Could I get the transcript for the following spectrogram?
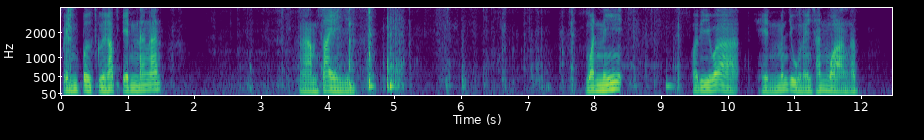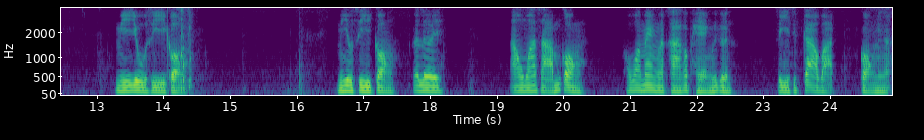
เป็นปึกเลยครับ เอ็นทั้งนั้น งามไส้จริงวันนี้ พอดีว่าเห็นมันอยู่ในชั้นวางครับ มีอยู่สี่กล่อง มีอยู่สี่กล่องก็เลย เอามาสามกล่อง เพราะว่าแม่งราคาก็แพงเหลือเกินสี่สิบเก้าบาทกล่องหนึ่งอะ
